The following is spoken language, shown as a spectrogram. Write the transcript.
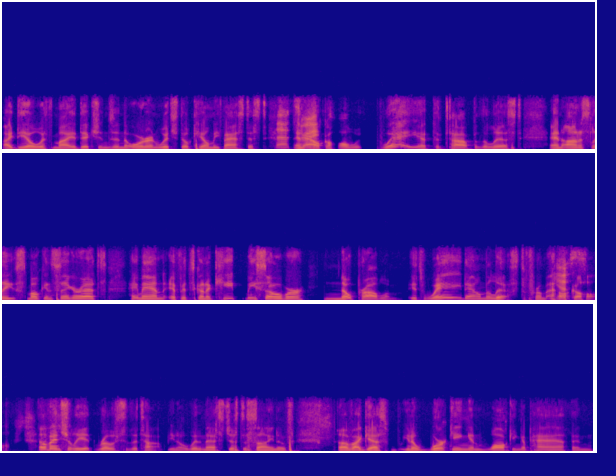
I deal with my addictions in the order in which they'll kill me fastest. That's and right. alcohol was way at the top of the list. And honestly, smoking cigarettes, hey man, if it's going to keep me sober, no problem. It's way down the list from alcohol. Yes. Eventually it rose to the top, you know, when that's just a sign of of I guess, you know, working and walking a path and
